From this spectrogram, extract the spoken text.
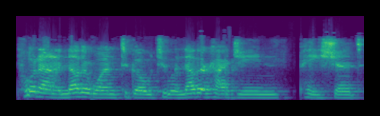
Put on another one to go to another hygiene patient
